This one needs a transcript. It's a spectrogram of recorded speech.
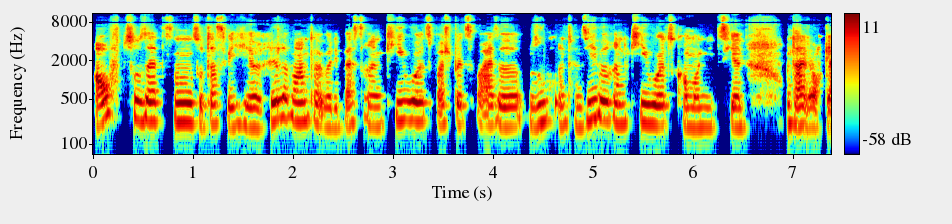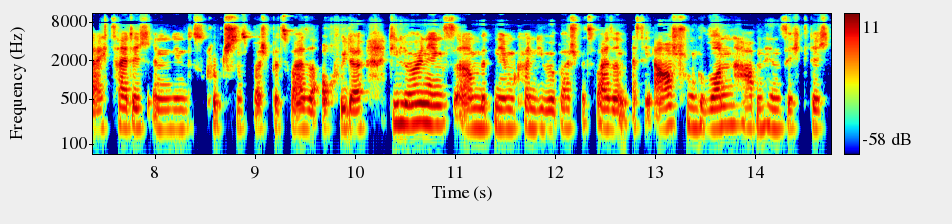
aufzusetzen, sodass wir hier relevanter über die besseren Keywords, beispielsweise suchintensiveren Keywords kommunizieren und halt auch gleichzeitig in den Descriptions beispielsweise auch wieder die Learnings äh, mitnehmen können, die wir beispielsweise im SEA schon gewonnen haben hinsichtlich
